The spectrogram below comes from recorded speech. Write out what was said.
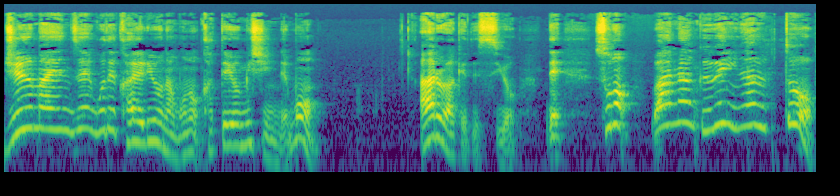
10万円前後で買えるようなもの家庭用ミシンでもあるわけですよ。でそのワンランク上になると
